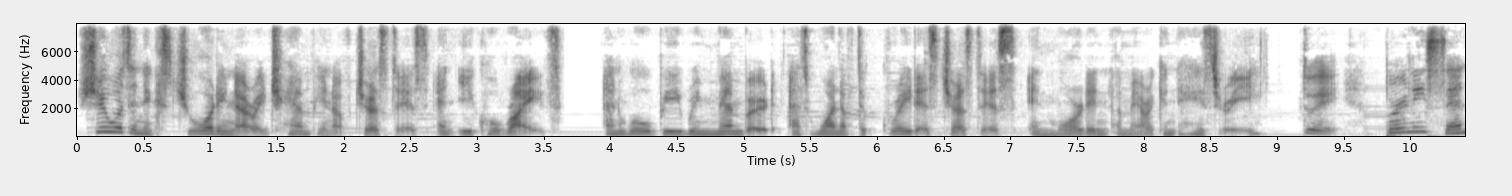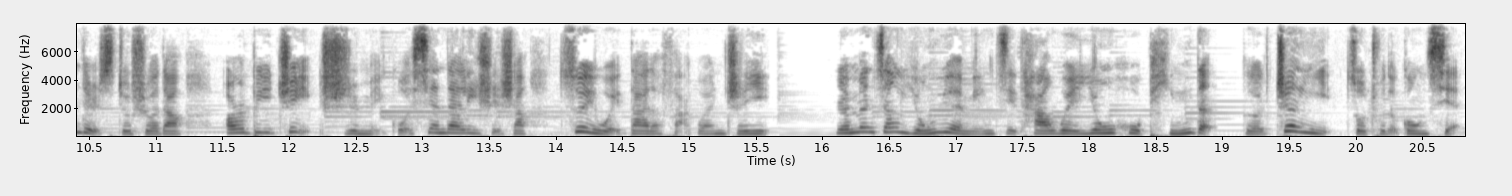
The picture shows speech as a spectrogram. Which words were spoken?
She was an extraordinary champion of justice and equal rights, and will be remembered as one of the greatest justices in modern American history. 对，Bernie Sanders 就说到，RBG 是美国现代历史上最伟大的法官之一，人们将永远铭记他为拥护平等和正义做出的贡献。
